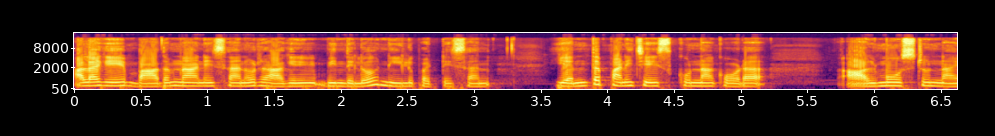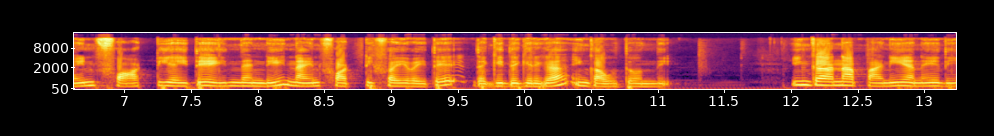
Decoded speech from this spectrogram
అలాగే బాదం నానేసాను రాగి బిందెలో నీళ్ళు పట్టేశాను. ఎంత పని చేసుకున్నా కూడా ఆల్మోస్ట్ నైన్ ఫార్టీ అయితే అయిందండి. నైన్ ఫార్టీ ఫైవ్ అయితే దగ్గర దగ్గరగా ఇంకా అవుతోంది. ఇంకా నా పని అనేది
